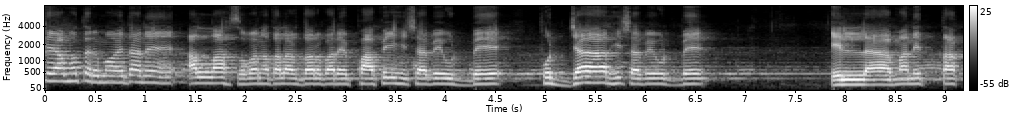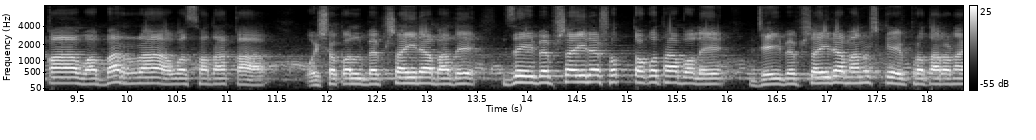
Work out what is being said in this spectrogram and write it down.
কেয়ামতের ময়দানে আল্লাহ সুবহানাহু তাআলার দরবারে পাপী হিসাবে উঠবে, ফুজ্জার হিসাবে উঠবে। ইল্লা মানিত্তাকা ওয়া বাররা ওয়া সাদাকা। ওই সকল ব্যবসায়ীরা বাদে যেই ব্যবসায়ীরা সত্য কথা বলে, যেই ব্যবসায়ীরা মানুষকে প্রতারণা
